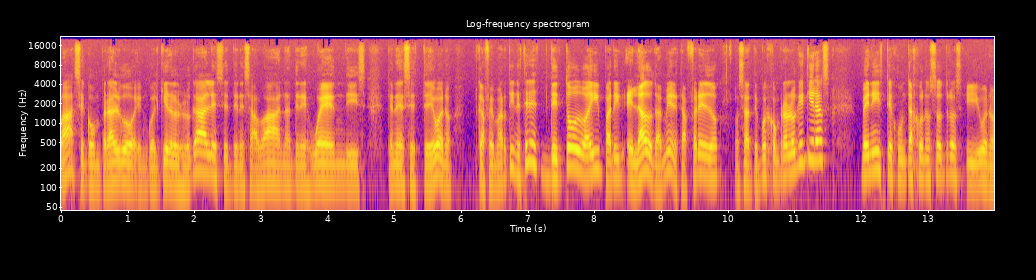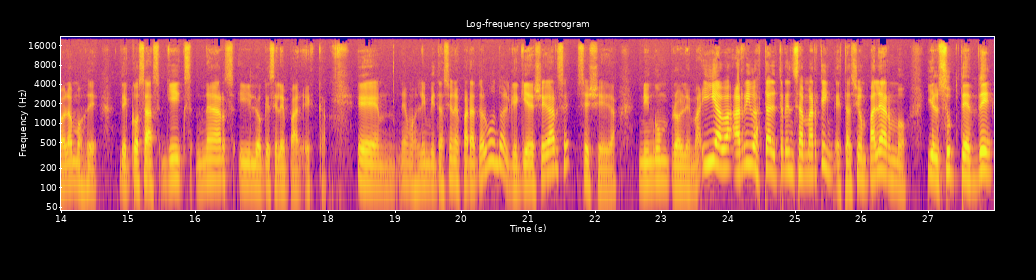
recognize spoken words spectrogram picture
va, se compra algo en cualquiera de los locales. Eh, tenés Habana, tenés Wendy's, tenés este, bueno, Café Martínez, tenés de todo ahí para ir, helado también, está Fredo, o sea, te puedes comprar lo que quieras, venís, te juntás con nosotros y bueno, hablamos de, cosas geeks, nerds y lo que se le parezca. Eh, digamos, la invitación es para todo el mundo, el que quiere llegarse, se llega, ningún problema. Y arriba está el tren San Martín, estación Palermo, y el subte D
